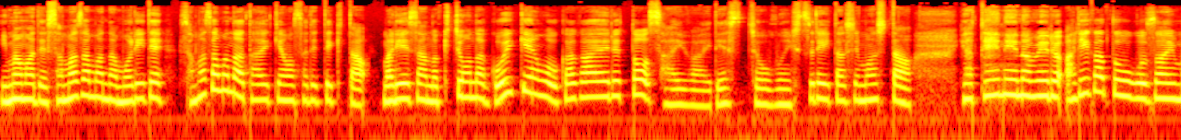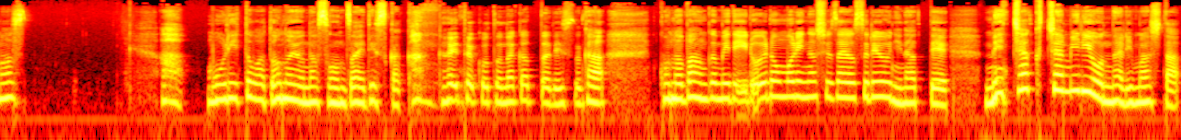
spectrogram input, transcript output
今まで様々な森で様々な体験をされてきたマリエさんの貴重なご意見を伺えると幸いです。長文失礼いたしました。いや、丁寧なメールありがとうございます。あ、森とはどのような存在ですか？考えたことなかったですが、この番組でいろいろ森の取材をするようになって、めちゃくちゃ見るようになりました。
